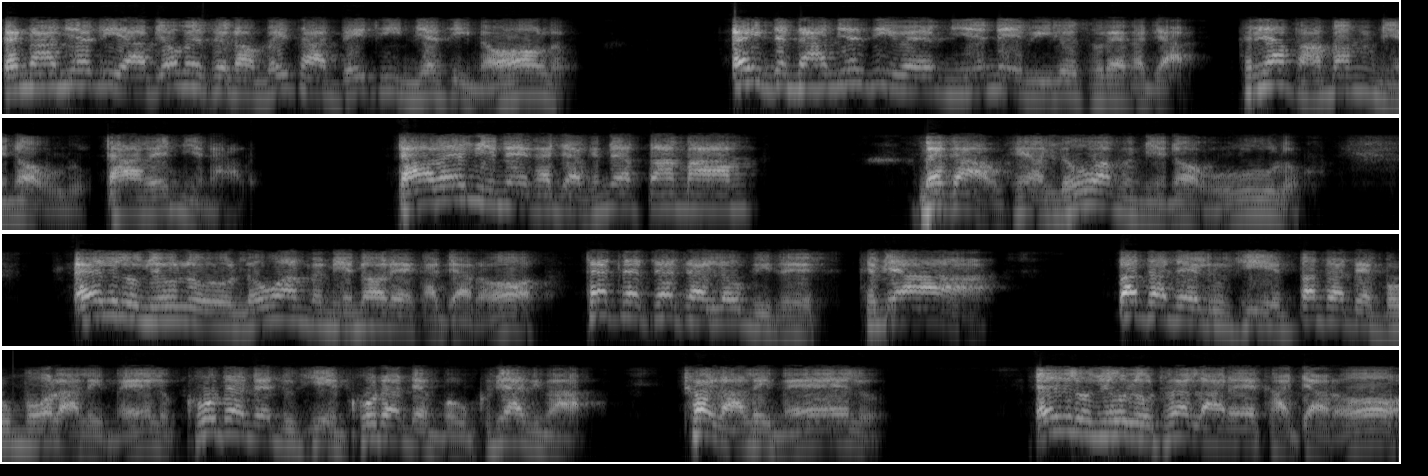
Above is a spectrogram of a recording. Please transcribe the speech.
တဏှာမျက်စိဟာပြောမယ်ဆိုတော့မိစ္ဆာဒိဋ္ဌိမျက်စိနော်လို့အဲ့ဒီတဏှာမျက်စိပဲမြင်နေပြီလို့ဆိုတဲ့အခါကျခင်ဗျားဘာမှမမြင်တော့ဘူးလို့ဒါပဲမြင်တာလို့ဒါပဲမြင်တဲ့အခါကျခင်ဗျားတမ္မာမက်ကကိုခင်ဗျားလုံးဝမမြင်တော့ဘူးလို့အဲ့ဒီလိုမျိုးလို့လုံးဝမမြင်တော့တဲ့အခါကျတော့ထက်ထက်ထက်ထက်လုပ်ပြီးသေးခင်ဗျားတတ်တတ်တဲ့လူဖြစ်ရင်တတ်တတ်တဲ့ပုံပေါ်လာလိမ့်မယ်လို့ခိုးတတ်တဲ့လူဖြစ်ရင်ခိုးတတ်တဲ့ပုံခင်ဗျားဒီမှာထွက်လာလိမ့်မယ်လို့ အဲ့ဒီလိုမျိုးလို့ထွက်လာတဲ့အခါကျတော့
